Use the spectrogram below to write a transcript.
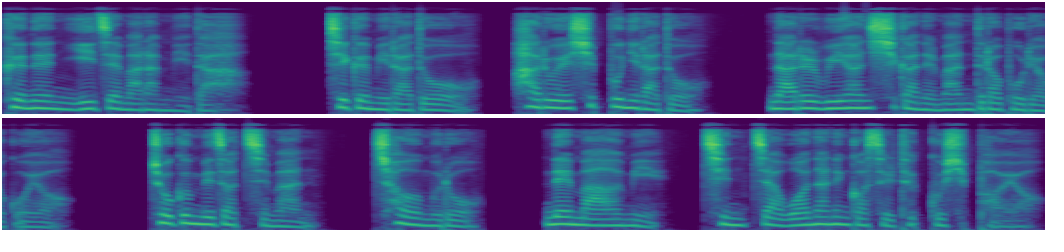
그는 이제 말합니다. 지금이라도 하루에 10분이라도 나를 위한 시간을 만들어 보려고요. 조금 늦었지만 처음으로 내 마음이 진짜 원하는 것을 듣고 싶어요.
